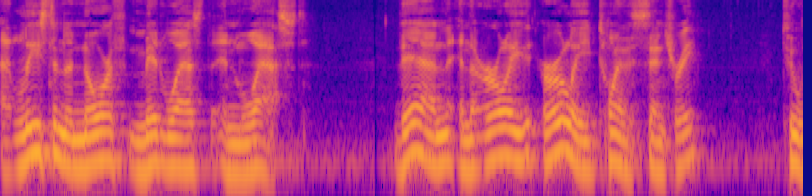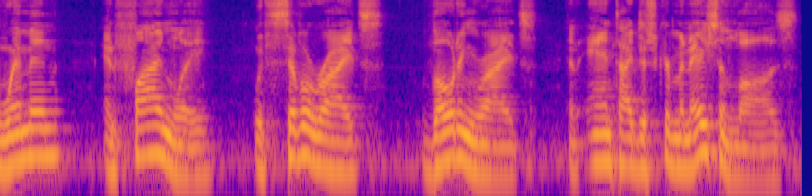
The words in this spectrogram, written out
at least in the North, Midwest, and West. Then, in the early, early 20th century, to women, and finally, with civil rights, voting rights, and anti discrimination laws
